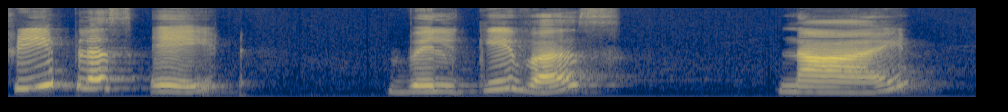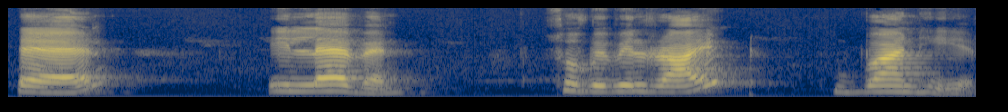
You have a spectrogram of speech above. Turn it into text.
3 plus 8 will give us 9, 10, 11. So we will write 1 here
